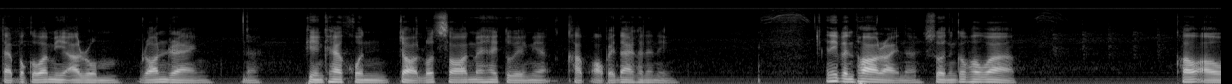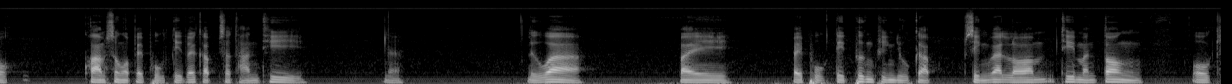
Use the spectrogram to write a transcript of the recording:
แต่ปรากฏว่ามีอารมณ์ร้อนแรงนะเพียงแค่คนจอดรถซ้อนไม่ให้ตัวเองเนี่ยขับออกไปได้แค่นั้นเอง อันนี้เป็นเพราะอะไรนะส่วนหนึ่งก็เพราะว่าเขาเอาความสงบไปผูกติดไว้กับสถานที่นะ หรือว่าไปไปผูกติดพึ่งพิงอยู่กับสิ่งแวดล้อมที่มันต้องโอเค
